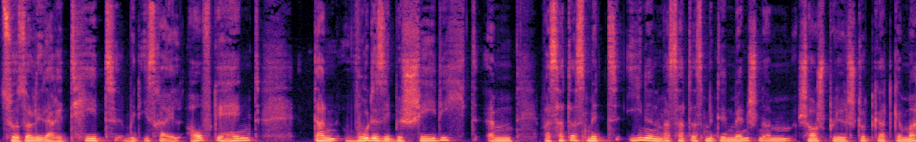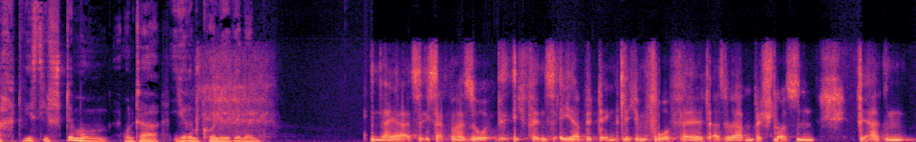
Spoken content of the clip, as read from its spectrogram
zur Solidarität mit Israel aufgehängt. Dann wurde sie beschädigt. Ähm, was hat das mit Ihnen, was hat das mit den Menschen am Schauspiel Stuttgart gemacht? Wie ist die Stimmung unter Ihren Kolleginnen? Naja, also ich sag mal so, ich fände es eher bedenklich im Vorfeld. Also wir haben beschlossen, wir hatten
